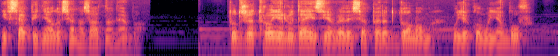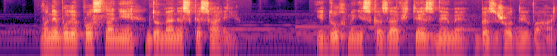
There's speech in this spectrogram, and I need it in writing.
і все піднялося назад на небо. Тут же троє людей з'явилися перед домом, у якому я був. Вони були послані до мене з Кесарії, і дух мені сказав йти з ними без жодних вагань.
